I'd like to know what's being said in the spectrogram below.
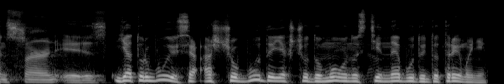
concern is Я турбуюся. А що буде, якщо домовленості не будуть дотримані?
